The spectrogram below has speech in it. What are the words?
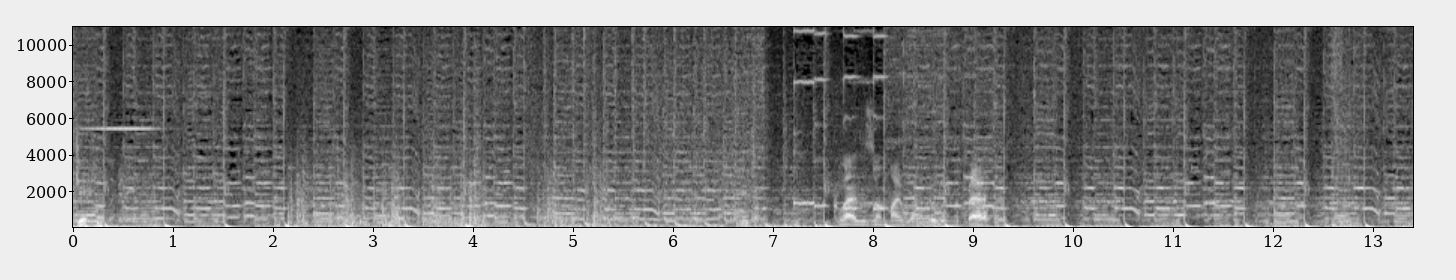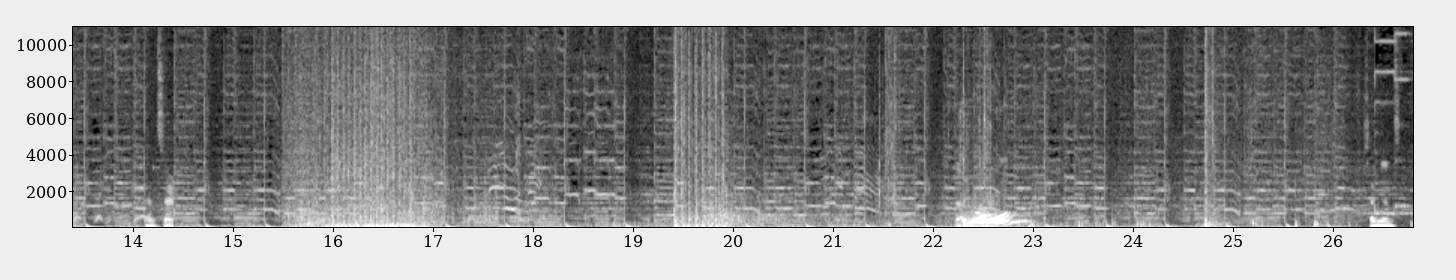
KK. Glasses on my window in the bathroom. That's it. Throw? Sentence.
